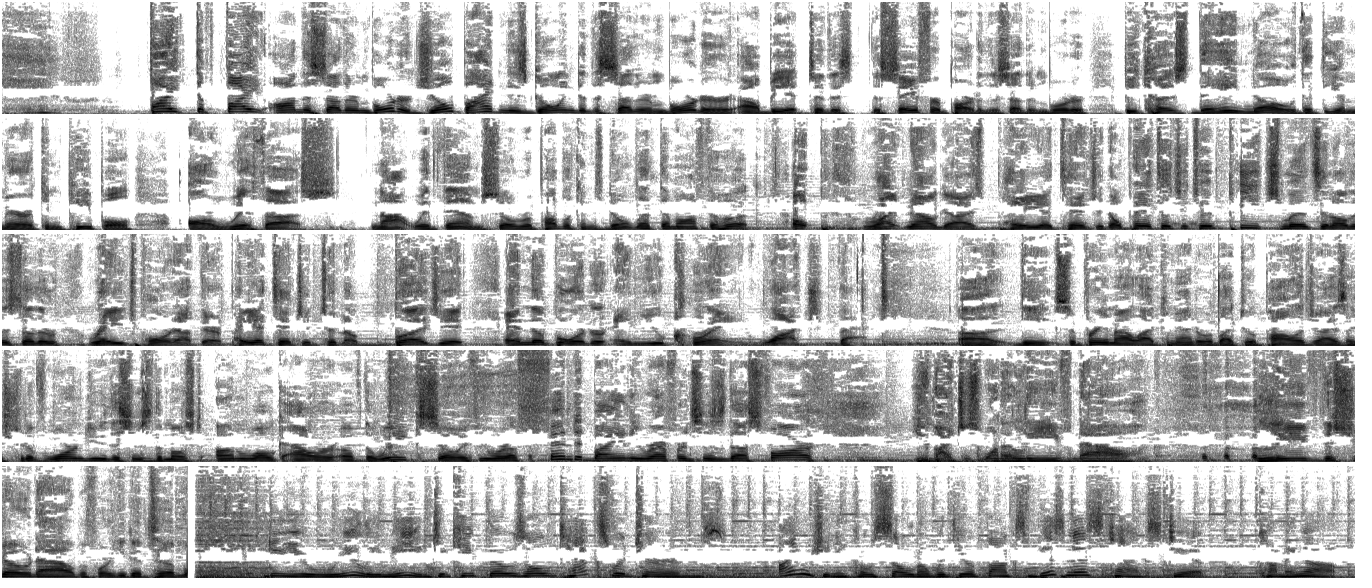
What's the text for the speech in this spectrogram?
fight the fight on the southern border. Joe Biden is going to the southern border, albeit to the, the safer part of the southern border, because they know that the American people are with us not with them. So Republicans don't let them off the hook. Oh, right now, guys, pay attention. Don't pay attention to impeachments and all this other rage porn out there. Pay attention to the budget and the border and Ukraine. Watch that. Uh, the Supreme Allied Commander would like to apologize. I should have warned you this is the most unwoke hour of the week, so if you were offended by any references thus far, you might just want to leave now. leave the show now before you get to. Do you really need to keep those old tax returns? I'm Ginny Cosola with your Fox Business Tax Tip. Coming up.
